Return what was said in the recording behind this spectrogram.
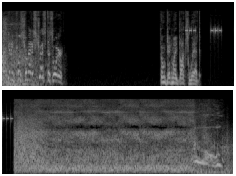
I'm getting post-traumatic stress disorder! Don't get my box wet. Oh! Oh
